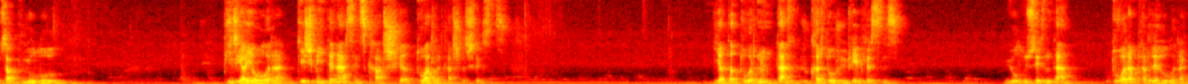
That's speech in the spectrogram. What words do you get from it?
Zaman bu yolu bir yaya olarak geçmeyi denerseniz karşıya duvarla karşılaşacaksınız. Ya da duvarın önünden yukarı doğru yürüyebilirsiniz. Yolun üzerinden duvara paralel olarak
